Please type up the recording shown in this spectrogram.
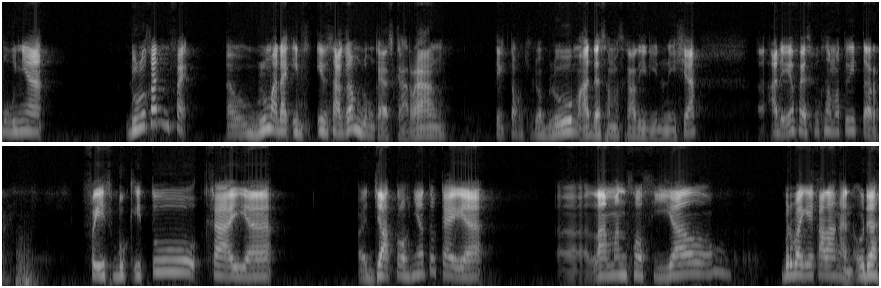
punya dulu kan uh, belum ada Instagram belum kayak sekarang. TikTok juga belum ada sama sekali di Indonesia. Uh, ada ya Facebook sama Twitter. Facebook itu kayak uh, jatuhnya tuh kayak uh, laman sosial berbagai kalangan. Udah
